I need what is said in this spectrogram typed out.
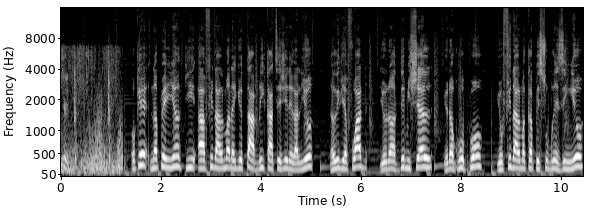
Tout. Ok, nan peyen ki a finalman nan yon tabli kate general yo, nan rivye fwad, yo nan Demichel, yo nan Gropon, yo finalman kape sou Brezing yo.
